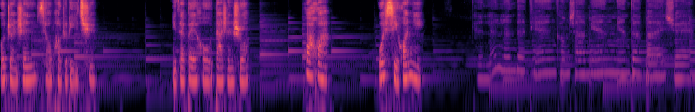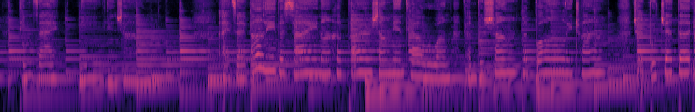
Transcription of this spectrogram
我转身小跑着离去。你在背后大声说：“画画。”我喜欢你。看蓝蓝的天空下，绵绵的白雪停在你脸上。爱在巴黎的塞纳河畔上面眺望，赶不上的玻璃船，却不觉得遗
